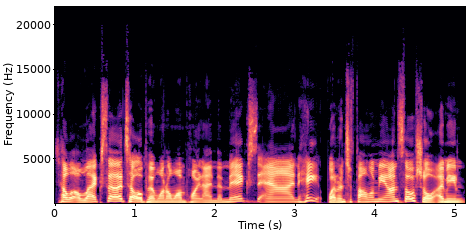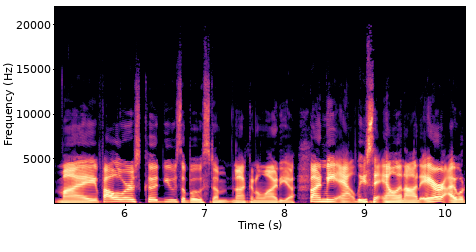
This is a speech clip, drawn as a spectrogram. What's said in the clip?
Tell Alexa to open 101.9 The Mix. And hey, why don't you follow me on social? I mean, my followers could use a boost. I'm not going to lie to you. Find me at Lisa Allen on air. I would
